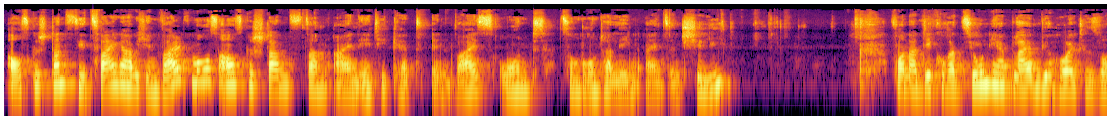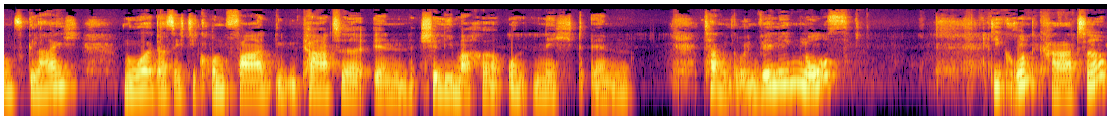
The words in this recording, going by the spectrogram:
ausgestanzt. Die Zweige habe ich in Waldmoos ausgestanzt, dann ein Etikett in Weiß und zum drunterlegen eins in Chili. Von der Dekoration her bleiben wir heute sonst gleich nur dass ich die Grundkarte in Chili mache und nicht in Tannengrün. Wir legen los. Die Grundkarte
